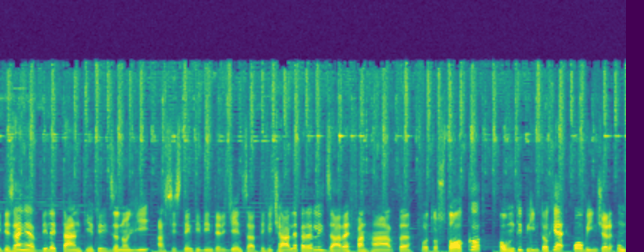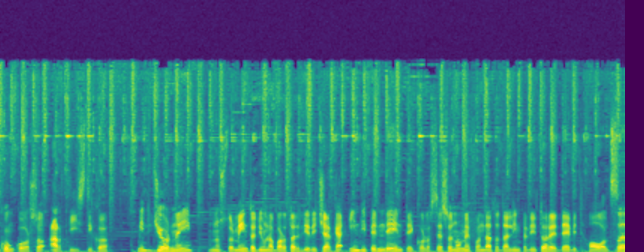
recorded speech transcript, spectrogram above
I designer dilettanti utilizzano gli assistenti di intelligenza artificiale per realizzare fan art, fotostock o un dipinto che può vincere un concorso artistico. Midjourney, uno strumento di un laboratorio di ricerca indipendente con lo stesso nome fondato dall'imprenditore David Holtz,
